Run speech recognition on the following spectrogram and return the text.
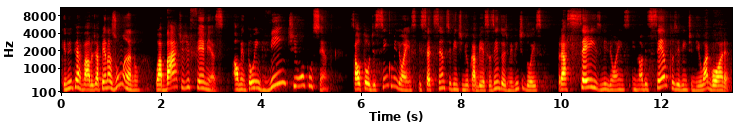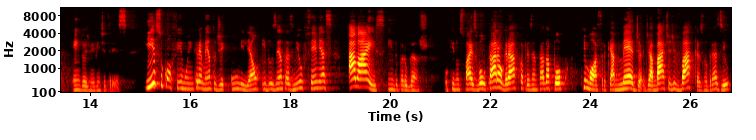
que no intervalo de apenas um ano, o abate de fêmeas aumentou em 21%. Saltou de 5 milhões e 720 mil cabeças em 2022 para 6 milhões e 920 mil agora, em 2023. Isso confirma um incremento de 1 milhão e 200 mil fêmeas a mais indo para o gancho, o que nos faz voltar ao gráfico apresentado há pouco, que mostra que a média de abate de vacas no Brasil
